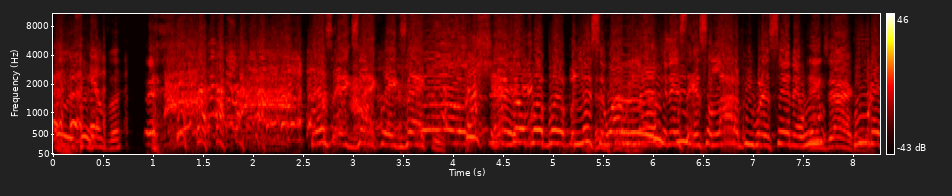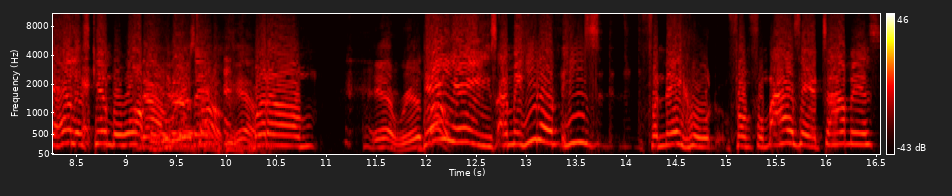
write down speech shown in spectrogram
It was Kemba. That's exactly, exactly. Oh, shit. No, but, but, but listen, while we laughing, it's, it's a lot of people that saying that. Who, Exactly. who the hell is Kemba Walker? Nah, you know what I'm saying? yeah. But um, yeah, real Danny talk. Ainge, I mean, he done, he's finagled from from Isaiah Thomas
